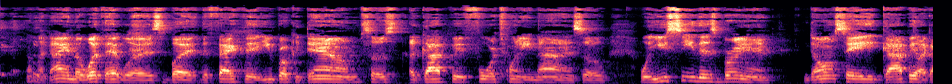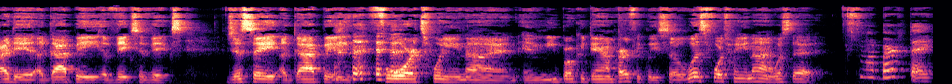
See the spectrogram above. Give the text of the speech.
I'm like, I didn't know what that was, but the fact that you broke it down, so it's agape 429. So when you see this brand, don't say agape like I did, agape ivix ivix. Just say agape 429, and you broke it down perfectly. So what's 429? What's that? it's my birthday.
